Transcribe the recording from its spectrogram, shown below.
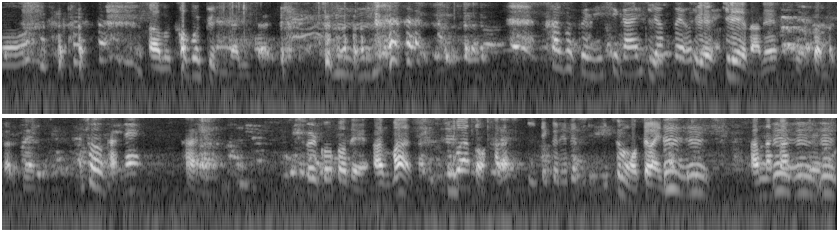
望？あの家族になりたい。家族に志願しちゃったよね。綺麗なね奥さんだからね。そうだね。はいということであまあこの後話聞いてくれるしいつもお世話になってる、うんあんな感じで、うんうんうん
